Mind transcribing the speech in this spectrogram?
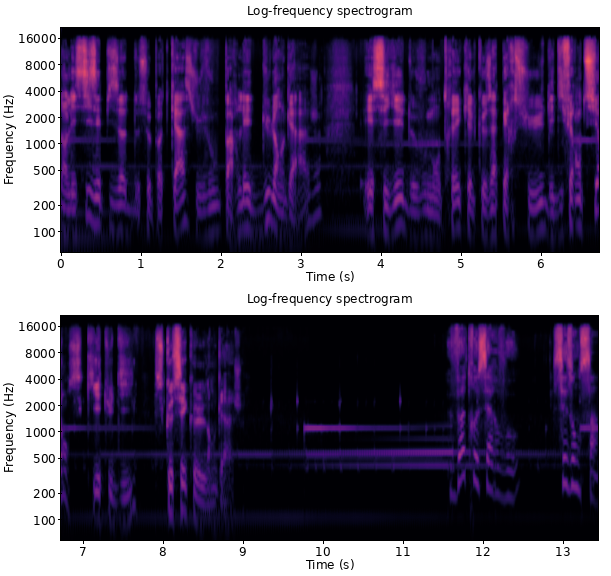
Dans les six épisodes de ce podcast, je vais vous parler du langage, essayer de vous montrer quelques aperçus des différentes sciences qui étudient ce que c'est que le langage. Votre cerveau, saison 5.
